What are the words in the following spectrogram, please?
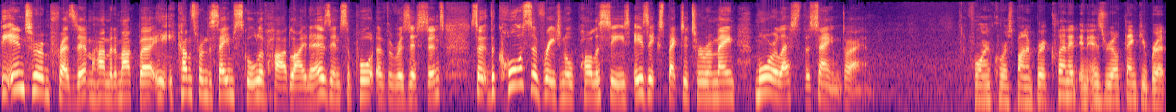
the interim president, Mohammad Mokhber, he comes from the same school of hardliners in support of the resistance. So the course of regional policies is expected to remain more or less the same, Diane. Foreign correspondent Britt Clennett in Israel. Thank you, Britt.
